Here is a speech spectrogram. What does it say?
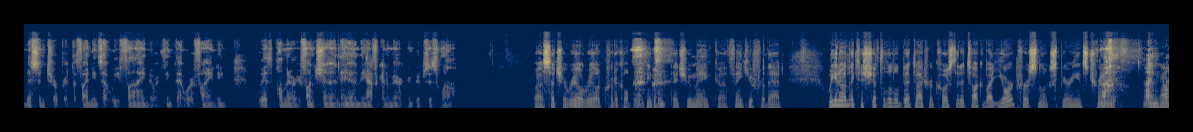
misinterpret the findings that we find or think that we're finding with pulmonary function and the African American groups as well. Well, such a real, real critical point that, that you make. Uh, thank you for that. Well, you know, I'd like to shift a little bit, Dr. Acosta, to talk about your personal experience training and now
